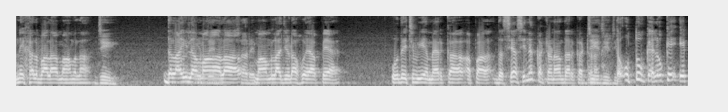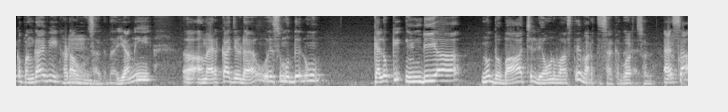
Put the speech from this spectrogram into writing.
ਨਿਖਲ ਵਾਲਾ ਮਾਮਲਾ ਜੀ ਦਲਾਈ ਲਾਮਾ ਵਾਲਾ। ਮਾਮਲਾ ਜਿਹੜਾ ਹੋਇਆ ਪਿਆ ਉਹਦੇ ਚ ਵੀ ਅਮਰੀਕਾ ਆਪਾਂ ਦੱਸਿਆ ਸੀ ਨਾ ਘਟਣਾ ਦਰ ਘਟਣਾ। ਤਾਂ ਉਤੋਂ ਕਹਿ ਲਓ ਕਿ ਇੱਕ ਪੰਗਾ ਵੀ ਖੜਾ ਹੋ ਸਕਦਾ। ਯਾਨੀ ਅਮਰੀਕਾ ਜਿਹੜਾ ਉਹ ਇਸ ਮੁੱਦੇ ਨੂੰ ਕਹਿ ਲਓ ਕਿ ਇੰਡੀਆ ਨੂੰ ਦਬਾਅ ਚ ਲਿਆਉਣ ਵਾਸਤੇ ਵਰਤ ਸਕਦਾ। ਵਰਤ ਸਕਦਾ ਐਸਾ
